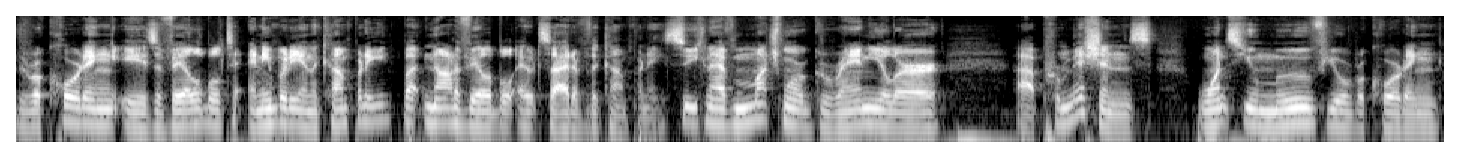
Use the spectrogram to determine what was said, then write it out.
the recording is available to anybody in the company, but not available outside of the company. So you can have much more granular uh, permissions once you move your recording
